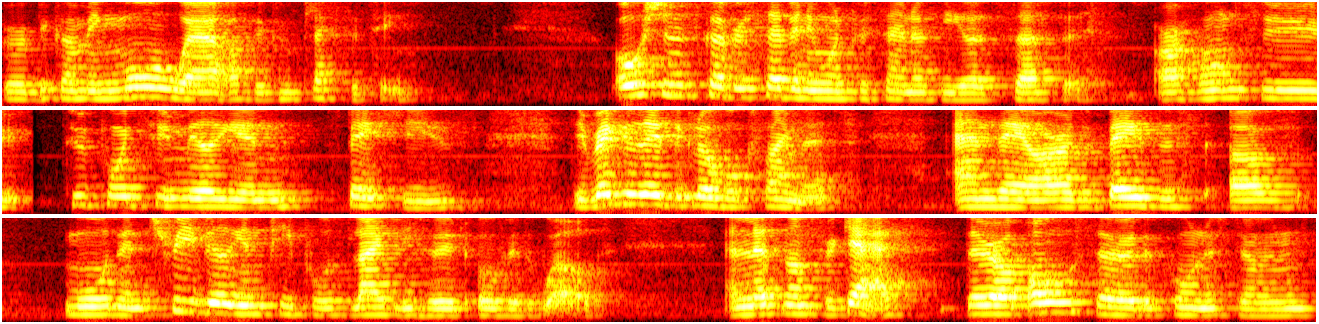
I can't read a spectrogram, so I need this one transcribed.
we're becoming more aware of the complexity. Oceans cover 71% of the Earth's surface, are home to 2.2 million species, they regulate the global climate, and they are the basis of more than 3 billion people's livelihood over the world. And let's not forget, they are also the cornerstone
